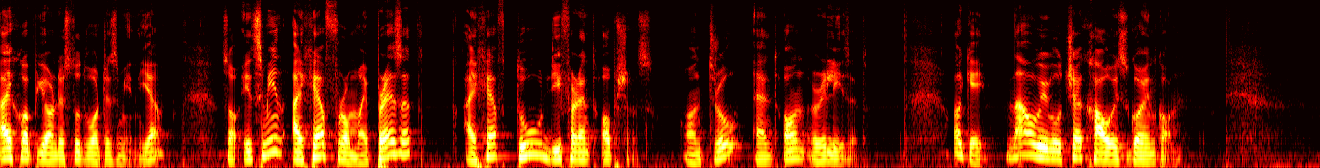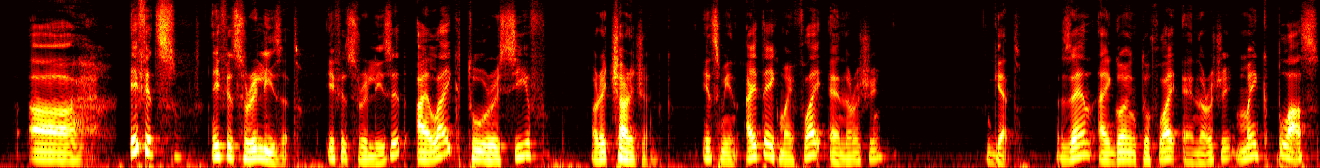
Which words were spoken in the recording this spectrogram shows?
I hope you understood what is mean, yeah? So it's mean I have from my preset, I have two different options, on true and on release it. Okay, now we will check how it's going on. Uh, if it's if it's released, if it's released, I like to receive recharging. It's mean I take my fly energy, get. Then I going to fly energy, make plus,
